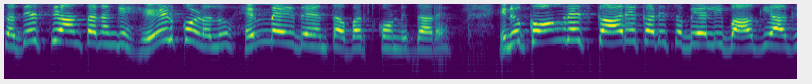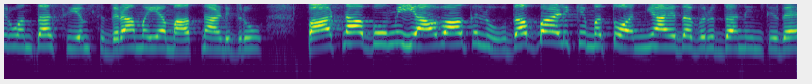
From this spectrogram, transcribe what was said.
ಸದಸ್ಯ ಅಂತ ನನಗೆ ಹೇಳ್ಕೊಳ್ಳಲು ಹೆಮ್ಮೆ ಇದೆ ಅಂತ ಬರ್ತ್ಕೊಂಡಿದ್ದಾರೆ. ಇನ್ನು ಕಾಂಗ್ರೆಸ್ ಕಾರ್ಯಕಾರಿ ಸಭೆಯಲ್ಲಿ ಭಾಗಿಯಾಗಿರುವಂತಹ ಸಿಎಂ ಸಿದ್ದರಾಮಯ್ಯ ಮಾತನಾಡಿದ್ರು. ಪಾಟ್ನಾ ಭೂಮಿ ಯಾವಾಗಲೂ ದಬ್ಬಾಳಿಕೆ ಮತ್ತು ಅನ್ಯಾಯದ ವಿರುದ್ಧ ನಿಂತಿದೆ.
